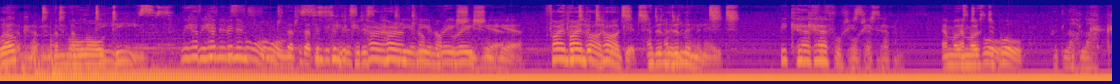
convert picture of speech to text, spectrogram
Welcome, Welcome to, the, to the Maldives. Maldives. We have, we have been, been informed that, that the Syndicate is currently in operation here. Find, Find the, target the target and, and eliminate. Be careful, Be careful 47. And most, and most of all, good luck. Good luck.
